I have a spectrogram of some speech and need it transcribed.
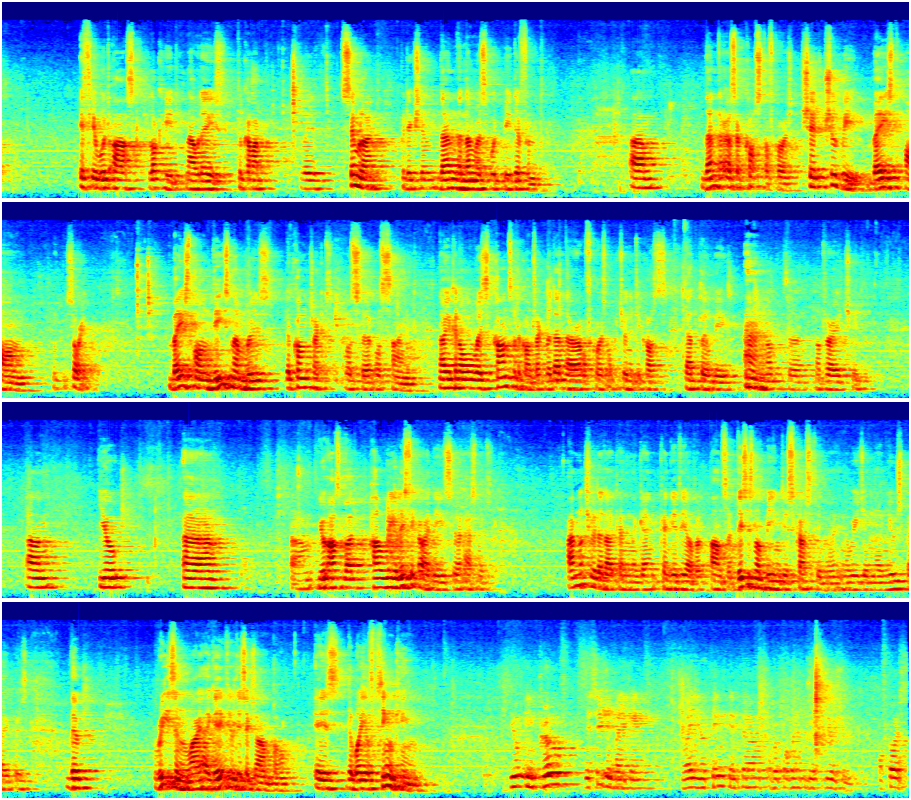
if you would ask Lockheed nowadays to come up with similar prediction, then the numbers would be different. Um, then there is a cost, of course. Should, should we, based on sorry, based on these numbers, the contract was, uh, was signed. Now you can always cancel the contract, but then there are of course opportunity costs that will be not, uh, not very cheap. Um, you, uh, um, you asked about how realistic are these uh, estimates. I'm not sure that I can, again, can give the answer. This is not being discussed in, in Norwegian uh, newspapers. The reason why I gave you this example is the way of thinking. You improve decision making when you think in terms of a probability distribution. Of course,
